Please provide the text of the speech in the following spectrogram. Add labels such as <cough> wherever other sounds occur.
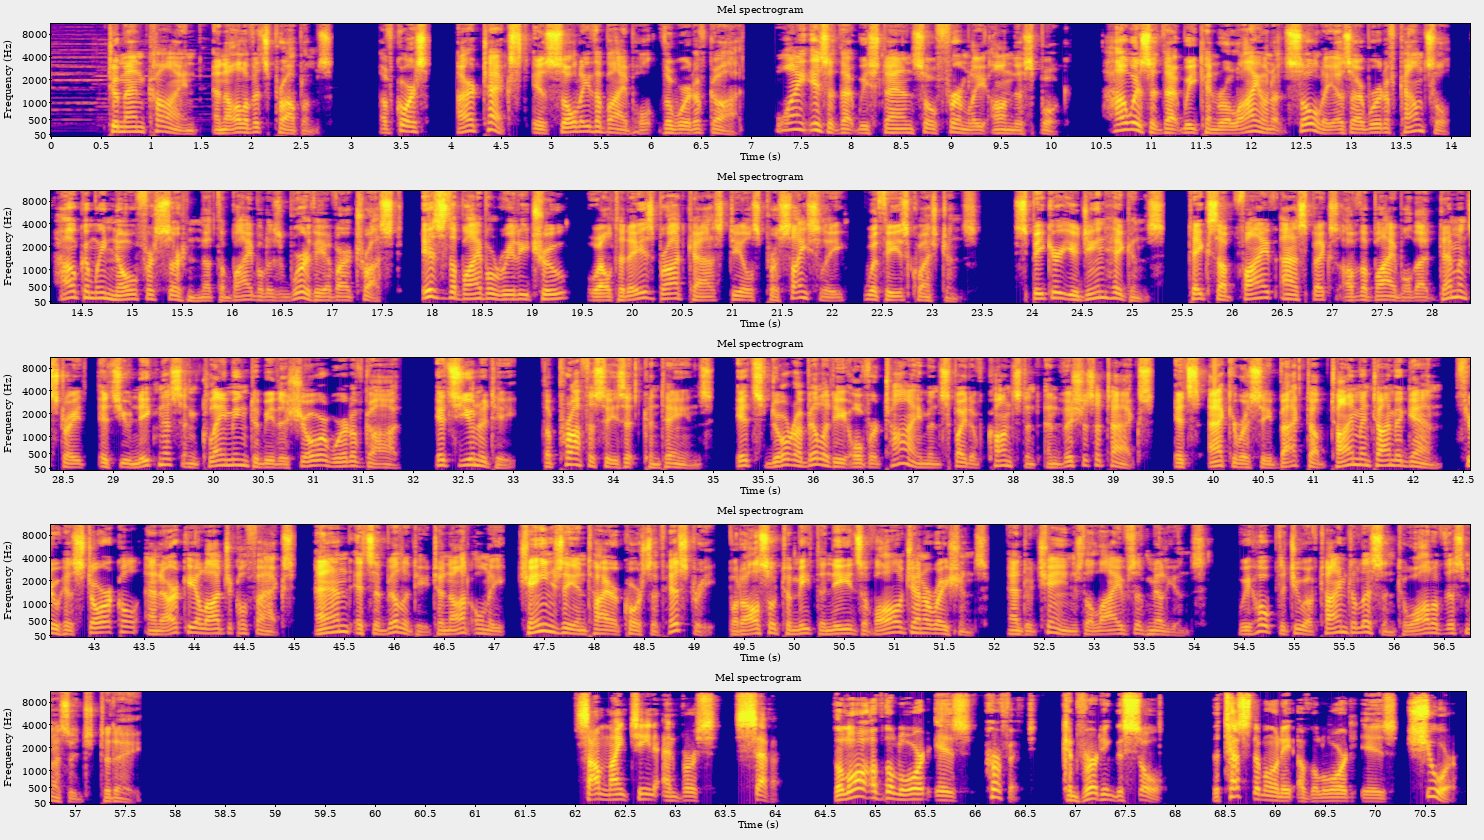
to mankind and all of its problems. Of course, our text is solely the Bible, the Word of God. Why is it that we stand so firmly on this book? How is it that we can rely on it solely as our word of counsel? How can we know for certain that the Bible is worthy of our trust? Is the Bible really true? Well, today's broadcast deals precisely with these questions. Speaker Eugene Higgins takes up five aspects of the Bible that demonstrate its uniqueness in claiming to be the sure Word of God, its unity, the prophecies it contains, its durability over time in spite of constant and vicious attacks, its accuracy backed up time and time again through historical and archaeological facts, and its ability to not only change the entire course of history, but also to meet the needs of all generations and to change the lives of millions. We hope that you have time to listen to all of this message today. Psalm 19 and verse 7. The law of the Lord is perfect, converting the soul. The testimony of the Lord is sure,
